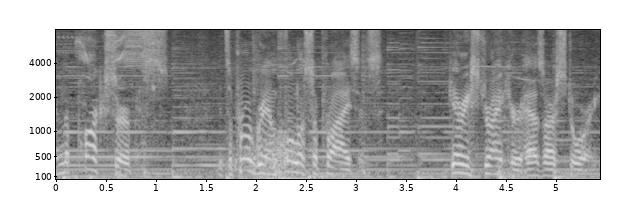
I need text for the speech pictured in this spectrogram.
in the Park Service. It's a program full of surprises. Gary Strieker has our story.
